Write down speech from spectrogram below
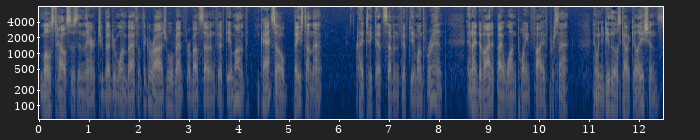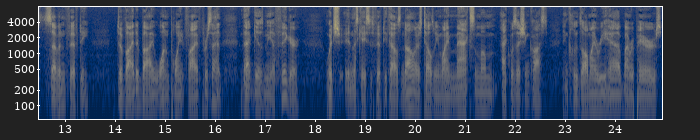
most houses in there two bedroom one bath with a garage will rent for about 750 a month Okay. so based on that i take that 750 a month rent and i divide it by 1.5% and when you do those calculations 750 divided by 1.5% that gives me a figure which in this case is $50,000, tells me my maximum acquisition cost. Includes all my rehab, my repairs,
